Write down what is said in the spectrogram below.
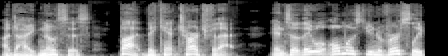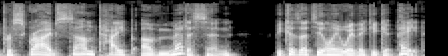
a diagnosis, but they can't charge for that. And so they will almost universally prescribe some type of medicine because that's the only way they could get paid.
